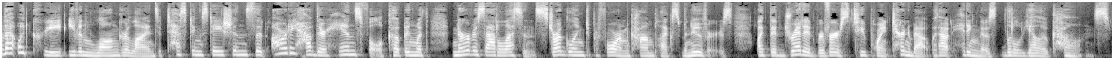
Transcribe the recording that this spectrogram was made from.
That would create even longer lines at testing stations that already have their hands full coping with nervous adolescents struggling to perform complex maneuvers, like the dreaded reverse two point turnabout without hitting those little yellow cones.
